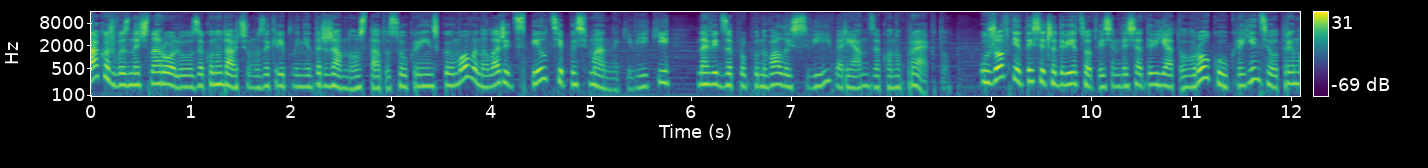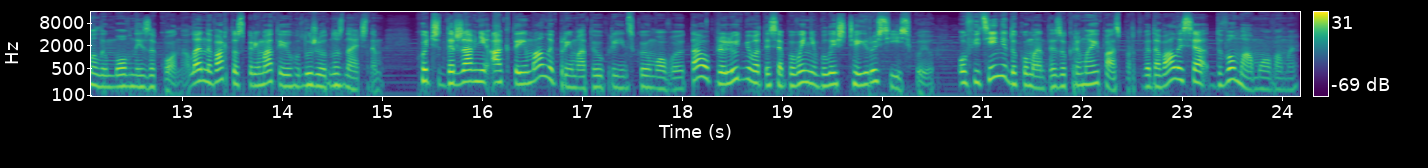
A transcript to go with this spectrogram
Також визначна роль у законодавчому закріпленні державного статусу української мови належить спілці письменників, які навіть запропонували свій варіант законопроекту. У жовтні 1989 року українці отримали мовний закон, але не варто сприймати його дуже однозначним. Хоч державні акти і мали приймати українською мовою, та оприлюднюватися повинні були ще й російською. Офіційні документи, зокрема і паспорт, видавалися двома мовами.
